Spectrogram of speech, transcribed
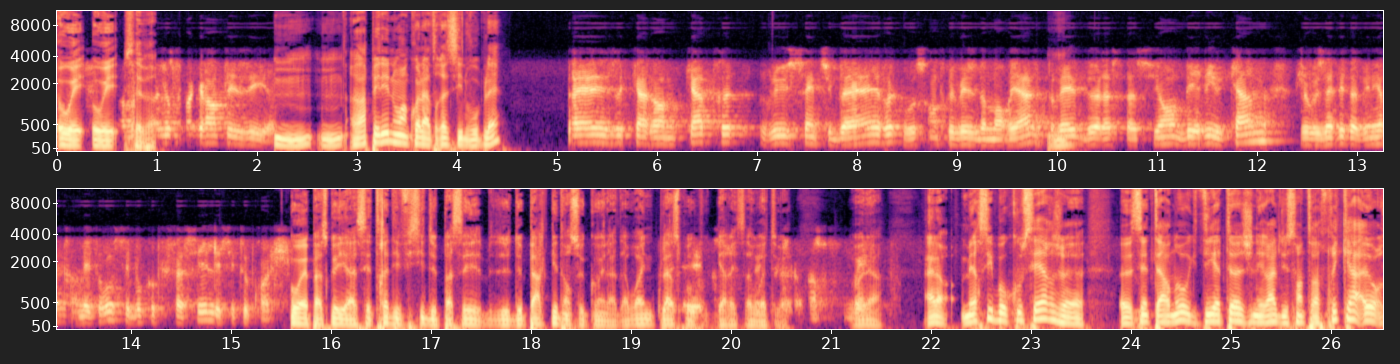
oui, oui, c'est vrai. Ça nous fera grand plaisir. Mhm, mhm. Rappelez-nous encore l'adresse, s'il vous plaît. 1644 rue Saint-Hubert, au centre-ville de Montréal, près de la station Berry-UQAM. Je vous invite à venir par métro, c'est beaucoup plus facile et c'est tout proche. Ouais, parce que c'est très difficile de passer, de, de parquer dans ce coin-là, d'avoir une place pour garer sa voiture. Oui. Voilà. Alors, merci beaucoup Serge euh, Saint-Arnaud, directeur général du Centre Africa. Alors,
